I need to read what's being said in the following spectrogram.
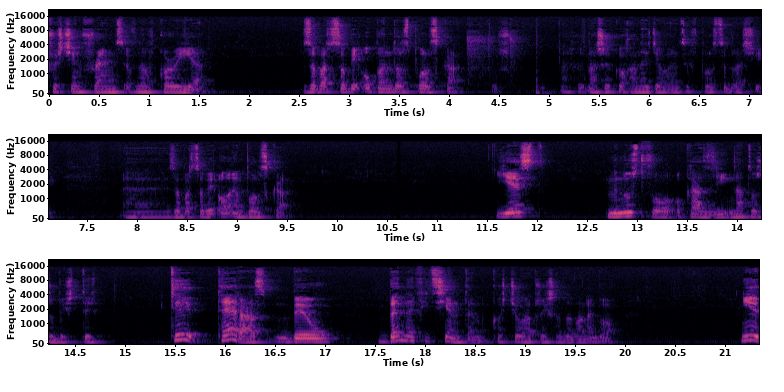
Christian Friends of North Korea. Zobacz sobie Open Doors Polska, naszych kochanych działających w Polsce braci. E, zobacz sobie OM Polska. Jest mnóstwo okazji na to, żebyś ty, ty teraz był beneficjentem Kościoła prześladowanego nie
